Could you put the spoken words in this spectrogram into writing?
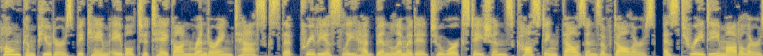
Home computers became able to take on rendering tasks that previously had been limited to workstations costing thousands of dollars. As 3D modelers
